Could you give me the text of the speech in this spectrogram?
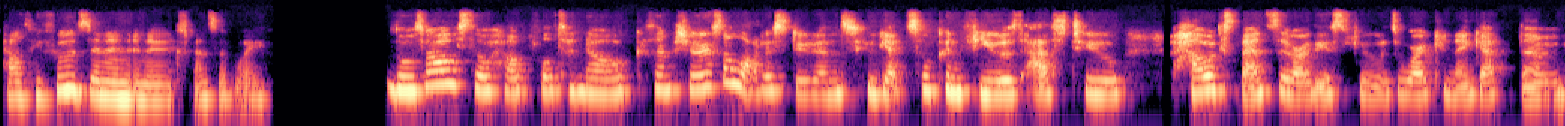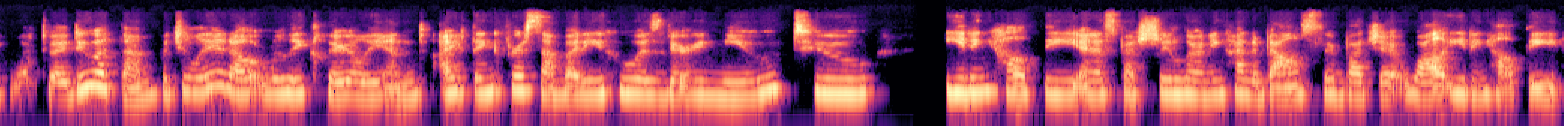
healthy foods in an inexpensive way. Those are also helpful to know because I'm sure there's a lot of students who get so confused as to how expensive are these foods? Where can I get them? What do I do with them? But you laid it out really clearly. And I think for somebody who is very new to eating healthy and especially learning how to balance their budget while eating healthy,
